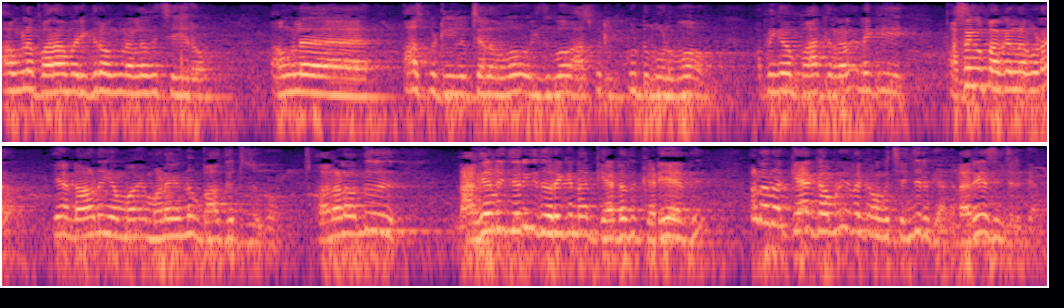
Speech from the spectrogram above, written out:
அவங்கள பராமரிக்கிறோம். அவங்க நல்லது செய்கிறோம் அவங்கள ஹாஸ்பிட்டல் செலவோ இதுவோ ஹாஸ்பிட்டலுக்கு கூட்டு போகணுமோ அப்படிங்கிற பார்க்குறனால இன்னைக்கு பசங்க பார்க்கறதுல கூட ஏன் நானும் என் ம- மனைவியும் தான் பார்த்துட்டு இருக்கோம். வந்து நகைன்னு சரி இது வரைக்கும் நான் கேட்டது கிடையாது. ஆனால் நான் கேட்காம எனக்கு அவங்க செஞ்சுருக்காங்க நிறைய செஞ்சுருக்காங்க.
